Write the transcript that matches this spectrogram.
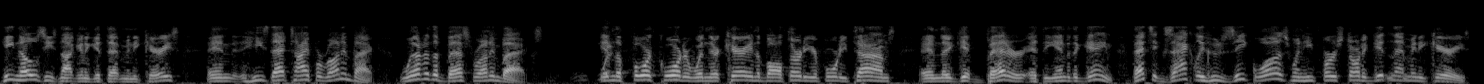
He knows he's not going to get that many carries, and he's that type of running back. What are the best running backs? In the fourth quarter when they're carrying the ball 30 or 40 times and they get better at the end of the game. That's exactly who Zeke was when he first started getting that many carries.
